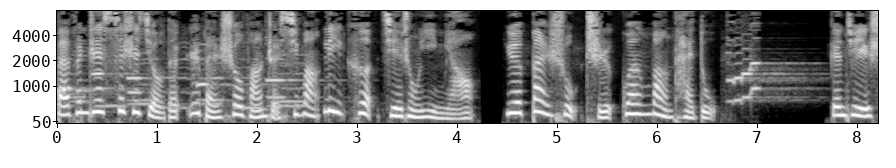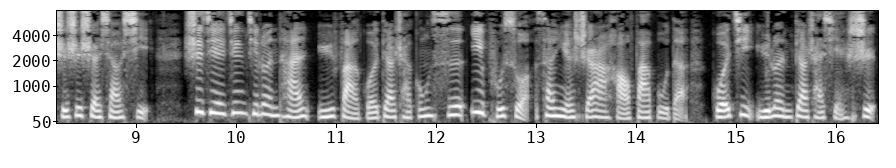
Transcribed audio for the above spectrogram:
百分之四十九的日本受访者希望立刻接种疫苗，约半数持观望态度。根据时事社消息。世界经济论坛与法国调查公司易普索三月十二号发布的国际舆论调查显示，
